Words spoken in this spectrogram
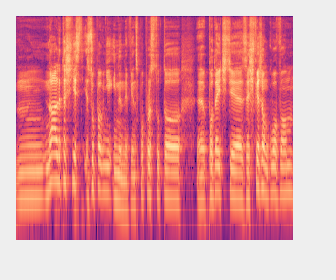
Mm, no ale też jest zupełnie inny, więc po prostu to e, podejdźcie ze świeżą głową,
